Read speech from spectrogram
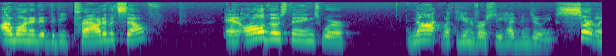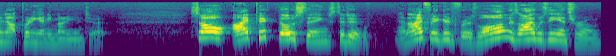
I wanted it to be proud of itself. And all of those things were not what the university had been doing, certainly not putting any money into it. So I picked those things to do. And I figured for as long as I was the interim,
